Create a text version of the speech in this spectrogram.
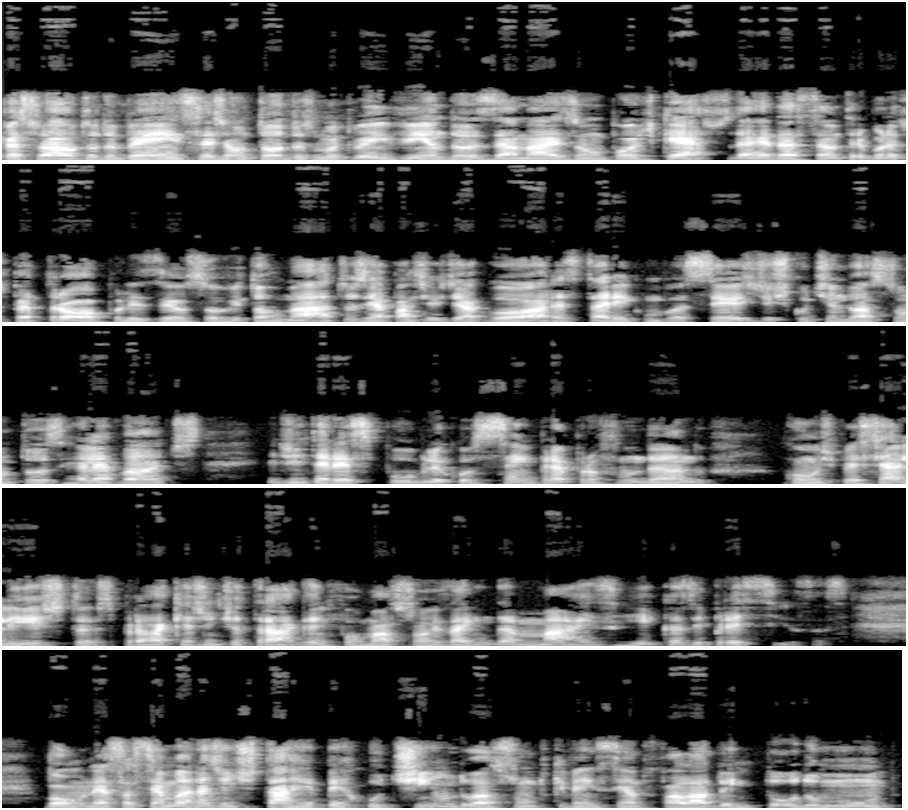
pessoal, tudo bem? Sejam todos muito bem-vindos a mais um podcast da redação Tribuna de Petrópolis. Eu sou Vitor Matos e a partir de agora estarei com vocês discutindo assuntos relevantes e de interesse público, sempre aprofundando com especialistas para que a gente traga informações ainda mais ricas e precisas. Bom, nessa semana a gente está repercutindo o assunto que vem sendo falado em todo o mundo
